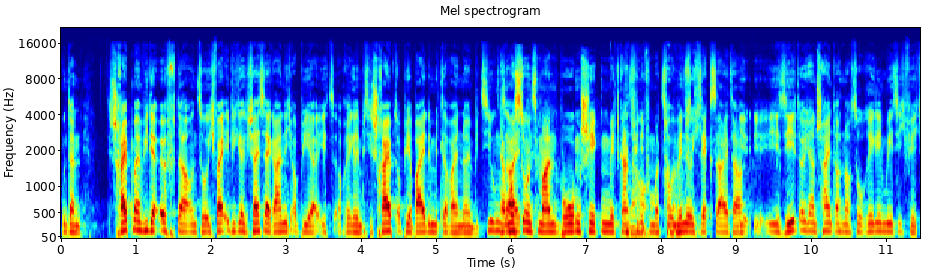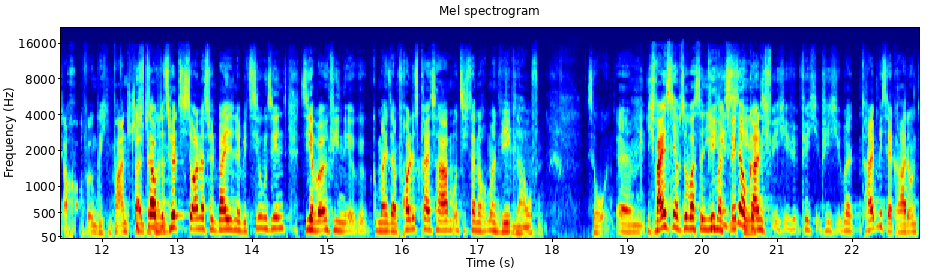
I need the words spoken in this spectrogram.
und dann schreibt mal wieder öfter und so. Ich weiß, ich weiß ja gar nicht, ob ihr jetzt auch regelmäßig schreibt, ob ihr beide mittlerweile in neuen Beziehungen da seid. Da musst du uns mal einen Bogen schicken mit ganz genau. vielen Informationen. Aber wenn ihr euch sechs Seiten. Ihr, ihr, seht euch anscheinend auch noch so regelmäßig, vielleicht auch auf irgendwelchen Veranstaltungen. Ich glaube, das hört sich so an, als wenn beide in einer Beziehung sind, sie aber irgendwie einen äh, gemeinsamen Freundeskreis haben und sich dann noch immer einen Weg mhm. laufen. So, ähm, ich weiß nicht, ob sowas dann jemals weggeht. auch gar nicht, ich, ich, ich, übertreibe es ja gerade und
